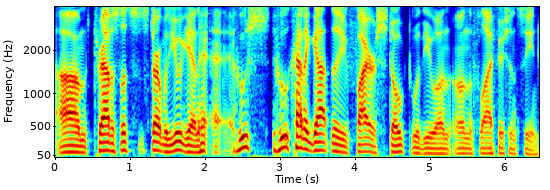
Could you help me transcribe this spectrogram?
Um, Travis, let's start with you again. Uh, Who's who kind of got the fire stoked with you on, on the fly fishing scene?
